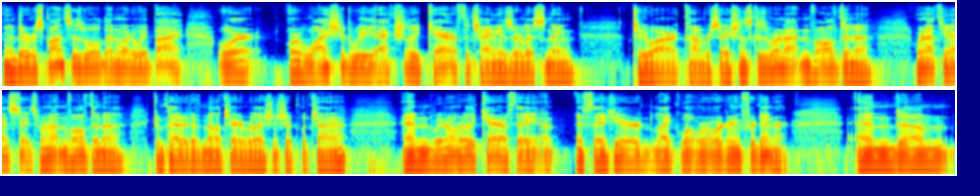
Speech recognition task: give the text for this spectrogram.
You know, their response is, well, then what do we buy? Or, or why should we actually care if the Chinese are listening to our conversations? Because we're not involved in a, we're not the United States. We're not involved in a competitive military relationship with China, and we don't really care if they if they hear like what we're ordering for dinner. And um,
